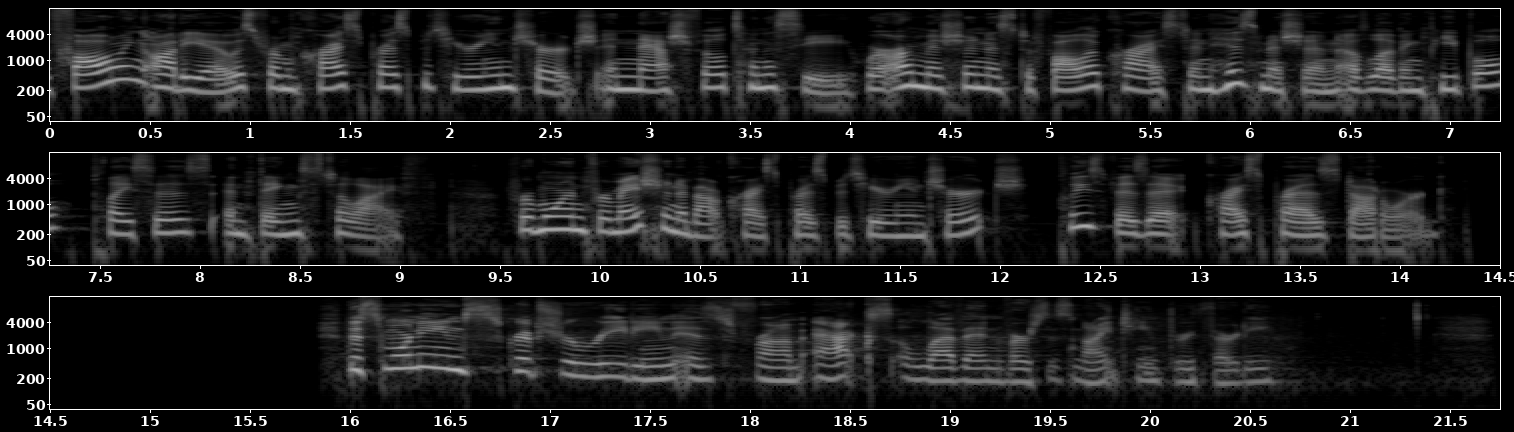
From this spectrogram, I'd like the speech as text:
The following audio is from Christ Presbyterian Church in Nashville, Tennessee, where our mission is to follow Christ in his mission of loving people, places, and things to life. For more information about Christ Presbyterian Church, please visit christpres.org. This morning's scripture reading is from Acts 11, verses 19 through 30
